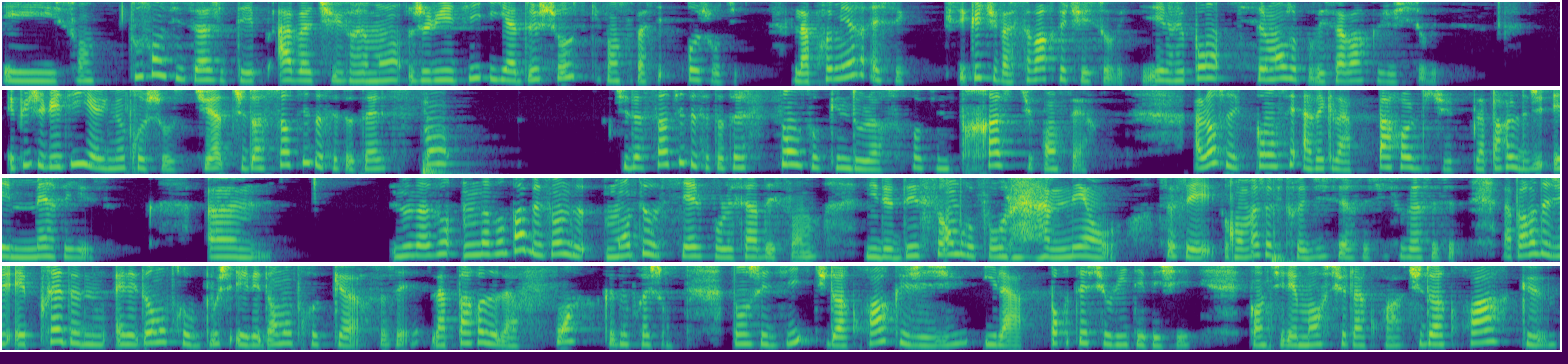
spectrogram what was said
et son, tout son visage était abattu vraiment. Je lui ai dit, il y a deux choses qui vont se passer aujourd'hui. La première, c'est que tu vas savoir que tu es sauvé. Et il répond, si seulement je pouvais savoir que je suis sauvé. Et puis je lui ai dit, il y a une autre chose. Tu, as, tu dois sortir de cet hôtel sans... Tu dois sortir de cet hôtel sans aucune douleur, sans aucune trace du cancer. Alors j'ai commencé avec la parole de Dieu. La parole de Dieu est merveilleuse. Euh, nous n'avons pas besoin de monter au ciel pour le faire descendre, ni de descendre pour le ramener en haut. Ça, c'est Romains chapitre 10, verset 6 ou verset 7. La parole de Dieu est près de nous, elle est dans notre bouche et elle est dans notre cœur. Ça, c'est la parole de la foi que nous prêchons. Donc, j'ai dit, tu dois croire que Jésus, il a porté sur lui tes péchés quand il est mort sur la croix. Tu dois croire que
